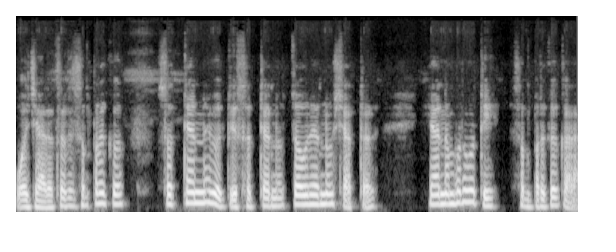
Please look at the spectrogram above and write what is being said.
व जाहिरातीचा संपर्क सत्त्याण्णव व्यक्ती सत्त्याण्णव चौऱ्याण्णव शहात्तर या नंबरवरती संपर्क करा.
